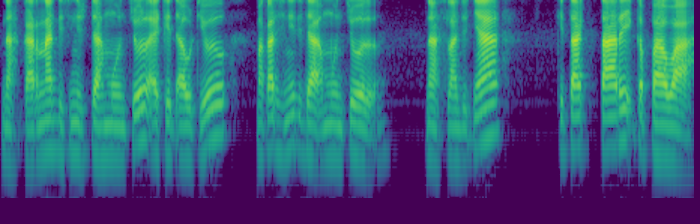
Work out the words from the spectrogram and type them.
Nah, karena di sini sudah muncul edit audio, maka di sini tidak muncul. Nah, selanjutnya kita tarik ke bawah.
